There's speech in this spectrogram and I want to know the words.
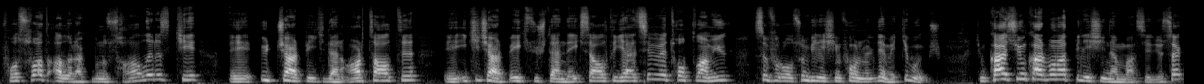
fosfat alarak bunu sağlarız ki e, 3 çarpı 2'den artı 6, e, 2 çarpı eksi 3'ten de eksi 6 gelsin ve toplam yük sıfır olsun bileşim formülü demek ki buymuş. Şimdi kalsiyum karbonat bileşiğinden bahsediyorsak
